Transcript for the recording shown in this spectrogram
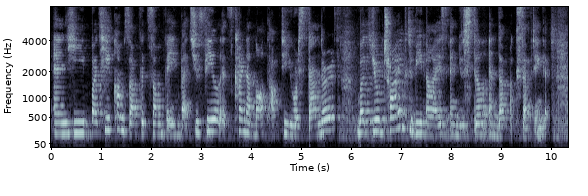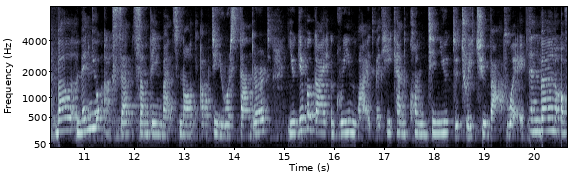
and he but he comes up with something that you feel it's kind of not up to your standards, but you're trying to be nice and you still end up accepting it. Well, when you accept something that's not up to your standard, you give a guy a green light that he can continue to treat you that way. And then, of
